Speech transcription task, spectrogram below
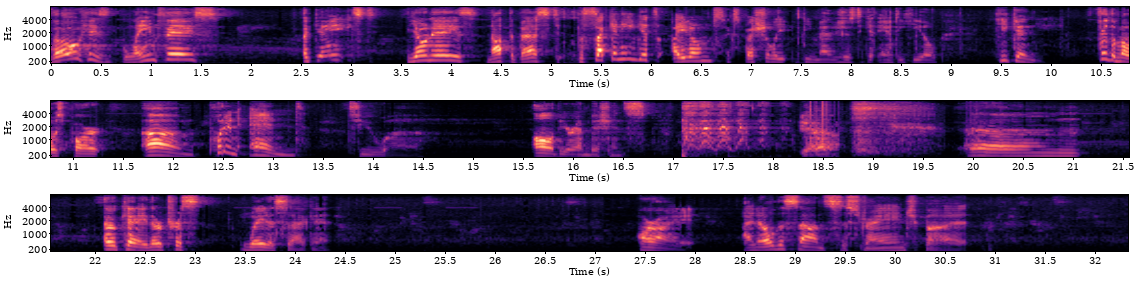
Though his lane phase against Yone is not the best, the second he gets items, especially if he manages to get anti-heal, he can, for the most part, um, put an end to uh, all of your ambitions. Yeah. Um. Okay, they're tris. Wait a second. All right. I know this sounds strange, but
